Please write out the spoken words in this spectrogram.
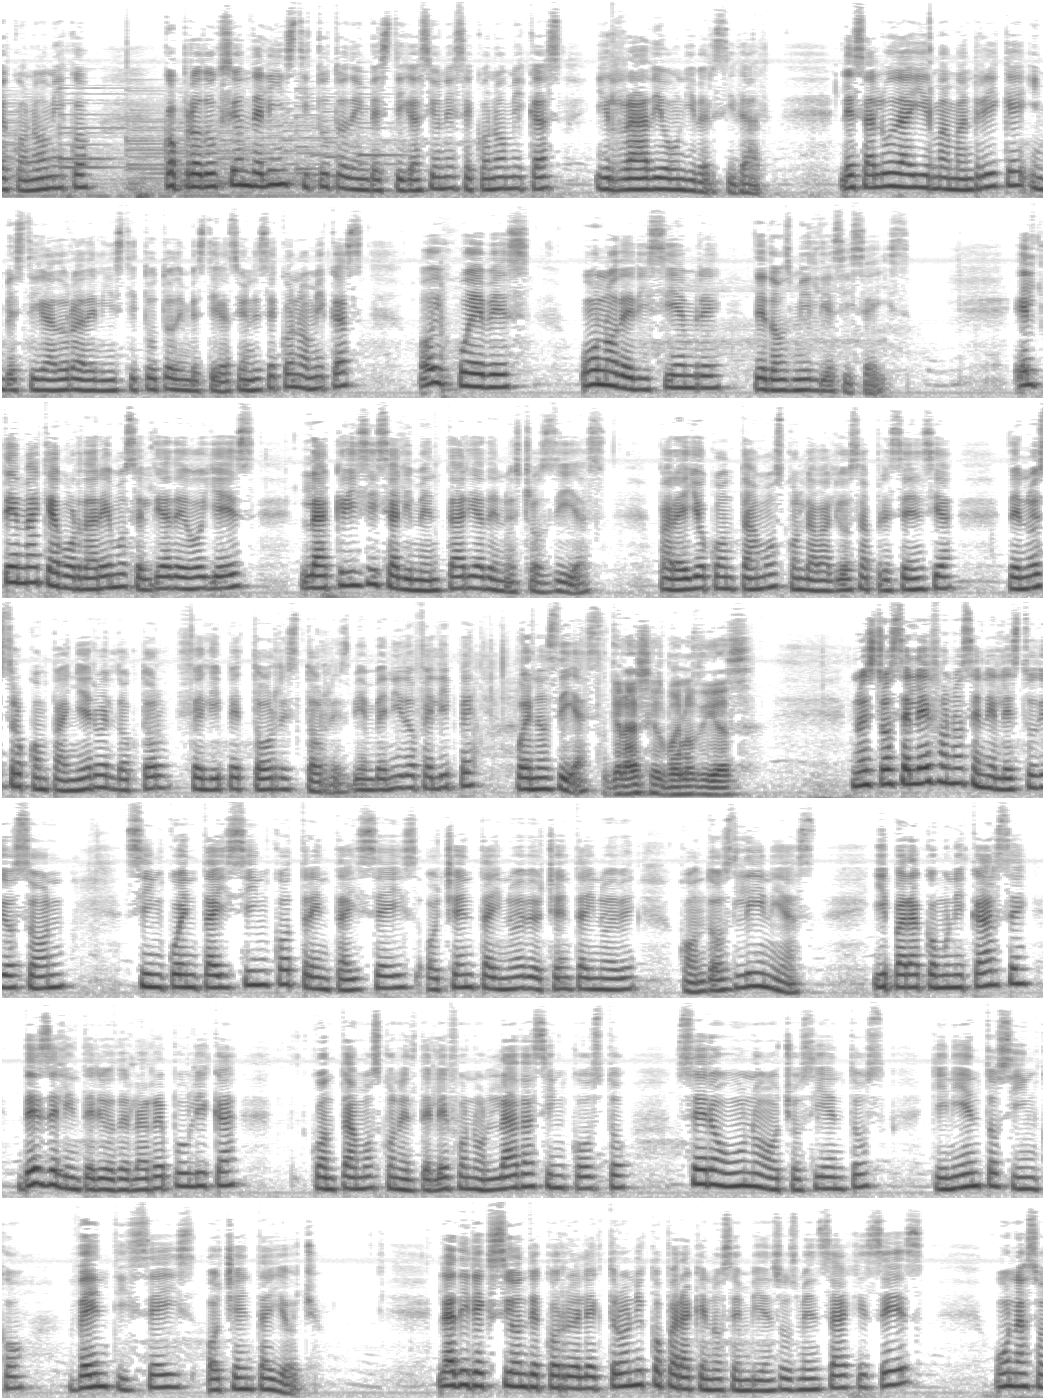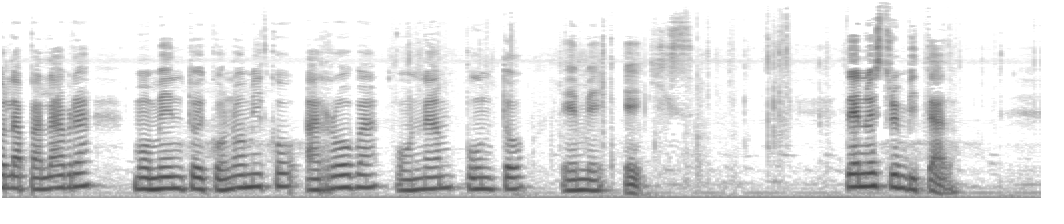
Económico, coproducción del Instituto de Investigaciones Económicas y Radio Universidad. Le saluda Irma Manrique, investigadora del Instituto de Investigaciones Económicas, hoy jueves 1 de diciembre de 2016. El tema que abordaremos el día de hoy es la crisis alimentaria de nuestros días. Para ello contamos con la valiosa presencia de nuestro compañero, el doctor Felipe Torres Torres. Bienvenido, Felipe. Buenos días. Gracias, buenos días. Nuestros teléfonos en el estudio son 55 36 89 89 con dos líneas. Y para comunicarse desde el interior de la República, contamos con el teléfono LADA sin costo 01800 505 2688. La dirección de correo electrónico para que nos envíen sus mensajes es una sola palabra momentoeconómico arroba MX. De nuestro invitado.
